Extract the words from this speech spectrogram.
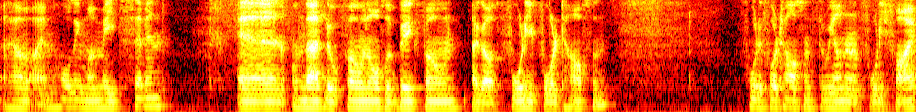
I have I'm holding my Mate 7 and on that little phone, also big phone, I got 44,000. 44,345.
